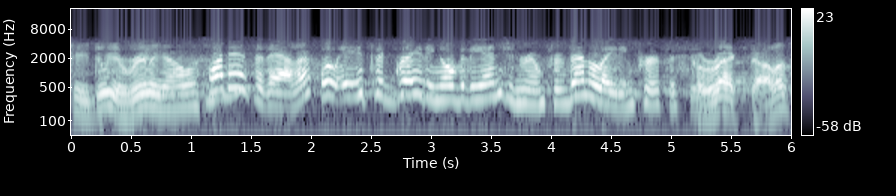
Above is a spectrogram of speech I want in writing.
Gee, do you really, Alice? What is it, Alice? Well, it's a grating over the engine room for ventilating purposes. Correct, Alice.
